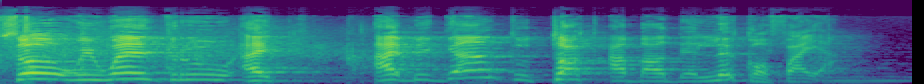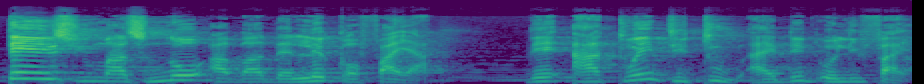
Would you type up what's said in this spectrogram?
So we went through, I, I began to talk about the lake of fire. Things you must know about the lake of fire. There are 22. I did only five.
